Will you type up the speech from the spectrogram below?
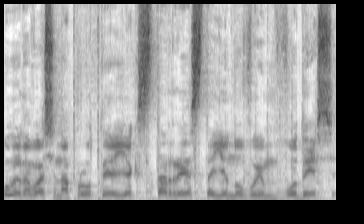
Олена Васіна про те, як старе стає новим в Одесі.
